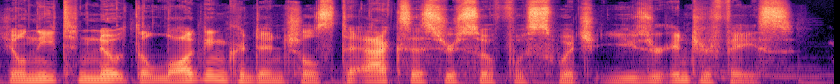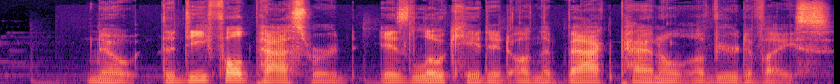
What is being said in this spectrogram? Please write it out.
you'll need to note the login credentials to access your Sophos switch user interface. Note, the default password is located on the back panel of your device.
